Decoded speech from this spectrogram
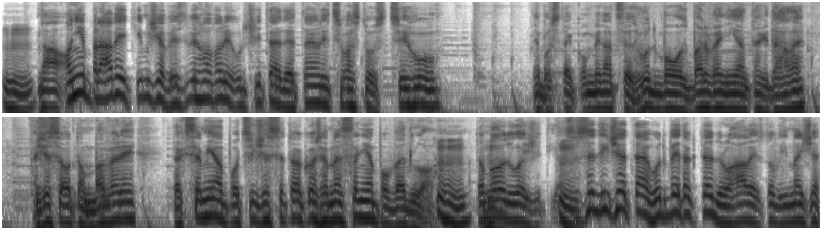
Mhm. No a oni právě tím, že vyzdvihovali určité detaily třeba z toho střihu, nebo z té kombinace s hudbou, s barvení a tak dále, a že se o tom bavili, tak jsem měl pocit, že se to jako řemeslně povedlo. Mm. To bylo důležité. A co se týče té hudby, tak to je druhá věc. To víme, že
